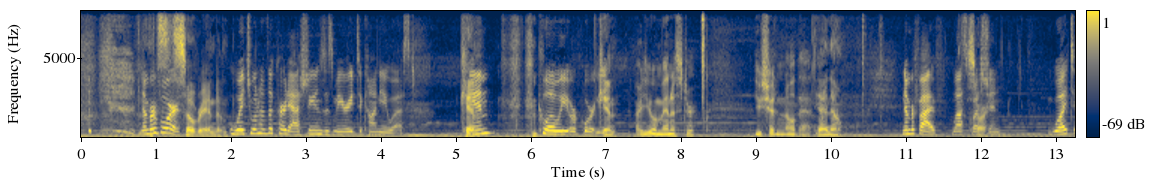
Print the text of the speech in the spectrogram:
Number four. So random. Which one of the Kardashians is married to Kanye West? Kim. Kim, Khloe, or Kourtney? Kim. Are you a minister? You shouldn't know that. Yeah, I know. Number five, last Sorry. question. What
